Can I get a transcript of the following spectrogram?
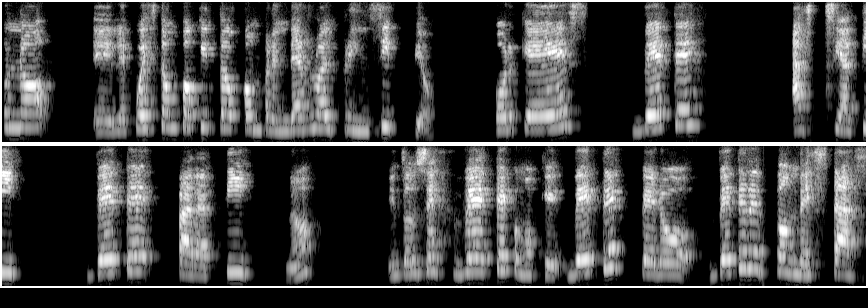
uno eh, le cuesta un poquito comprenderlo al principio, porque es vete hacia ti, vete para ti, ¿no? Entonces, vete como que vete, pero vete de donde estás,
